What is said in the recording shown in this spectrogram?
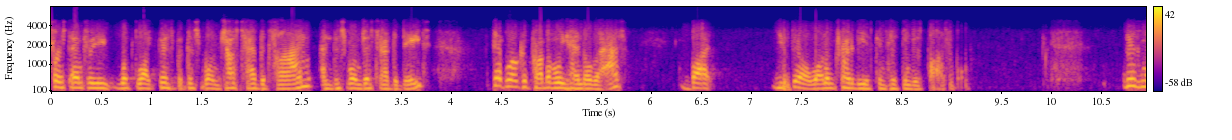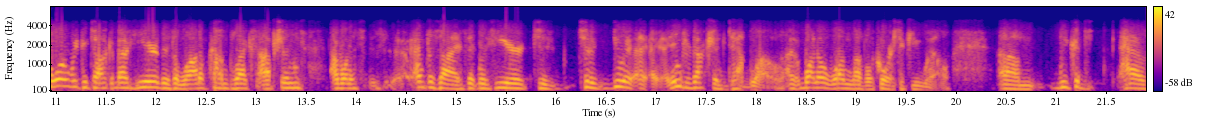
first entry looked like this, but this one just had the time, and this one just had the date. Tableau could probably handle that, but you still want to try to be as consistent as possible. There's more we could talk about here. There's a lot of complex options. I want to emphasize that we're here to, to do an introduction to Tableau, a 101 level course if you will. Um, we could have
